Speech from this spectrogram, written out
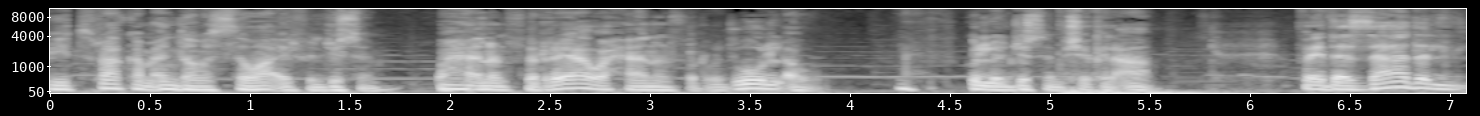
بيتراكم عندهم السوائل في الجسم واحيانا في الرئة واحيانا في الرجول أو كل الجسم بشكل عام. فإذا زاد ال-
